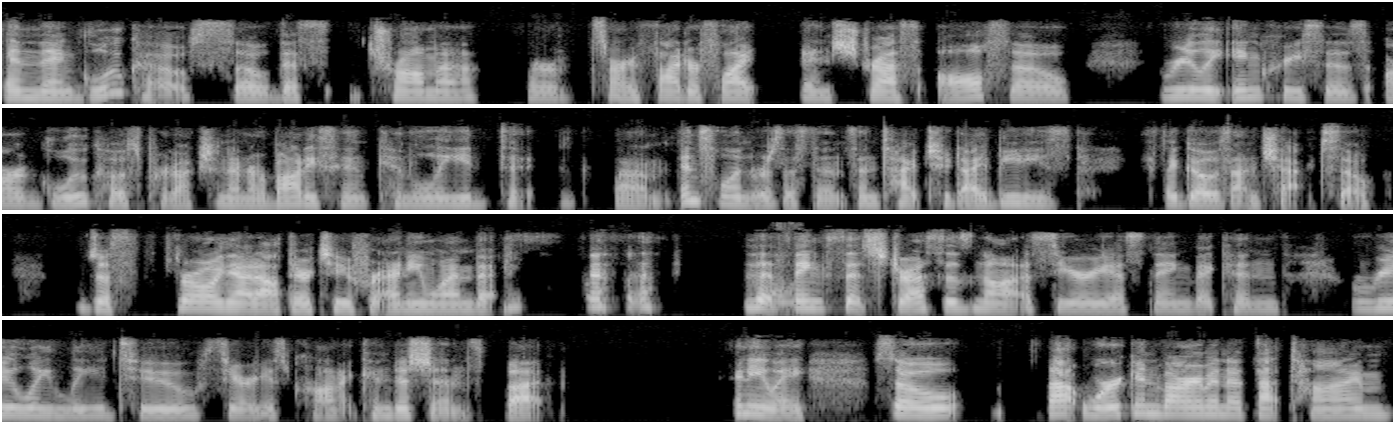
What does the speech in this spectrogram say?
and then glucose. So this trauma or sorry, fight or flight and stress also really increases our glucose production in our bodies and can lead to um, insulin resistance and type 2 diabetes if it goes unchecked. So just throwing that out there too for anyone that that oh. thinks that stress is not a serious thing that can really lead to serious chronic conditions. But anyway, so that work environment at that time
